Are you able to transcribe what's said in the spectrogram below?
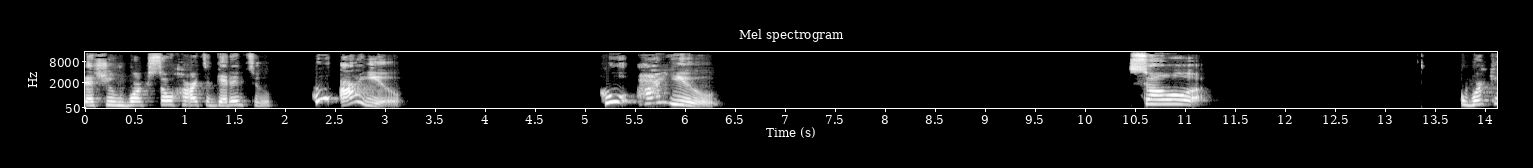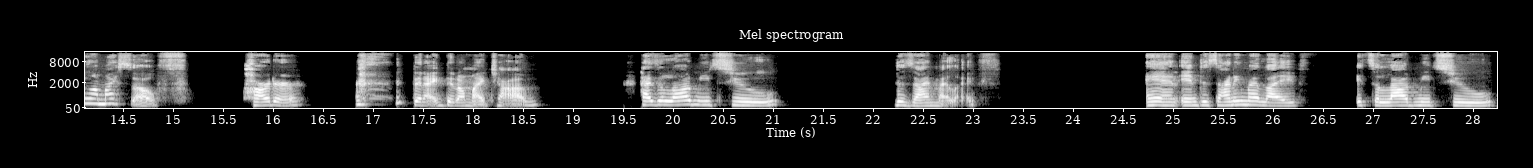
that you've worked so hard to get into, who are you? Who are you? So, working on myself harder than I did on my job has allowed me to design my life. And in designing my life, it's allowed me to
